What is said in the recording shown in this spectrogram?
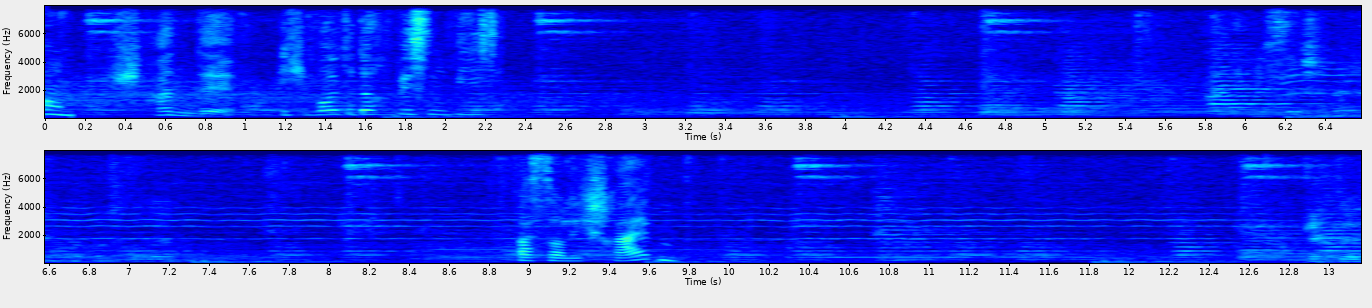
Oh, Schande. Ich wollte doch wissen, wie es... Was soll ich schreiben? Bitte.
